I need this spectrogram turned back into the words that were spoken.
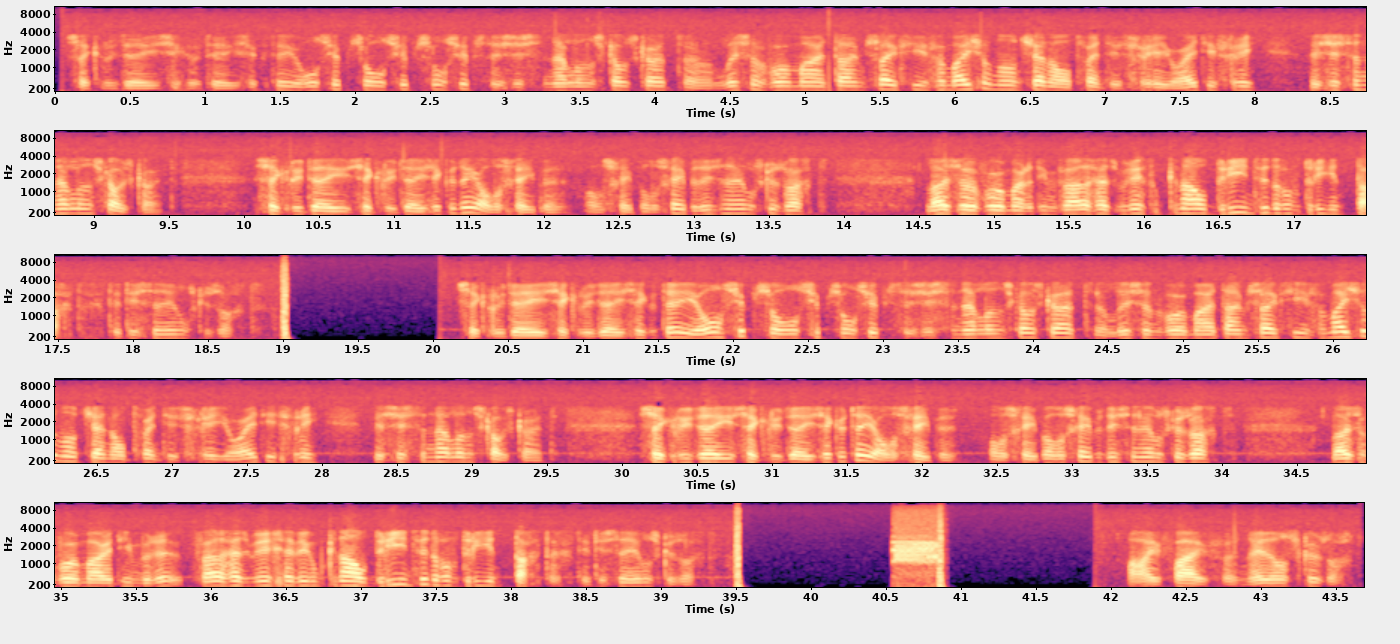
Security, security, security, all ships, all ships, all ships. This is the Netherlands Coast Guard. Uh, listen for maritime safety information on channel 23 or 83. This is the Netherlands Coast Guard. Security, security, security, alle schepen, alle schepen, alle schepen. Dit is de Nederlands kustwacht. Luister voor maritiem veiligheidsbericht op kanaal 23 of 83. Dit is de Nederlands kustwacht. Security, security, security, all ships, all ships, all ships. This is the Netherlands Coast Guard. Listen for maritime safety information on channel 23 or 83. This is the Netherlands Coast Guard. Securité, securité, securité, alle schepen. Alle schepen, alle schepen, dit is de Nederlands kustwacht. Luister voor maritiem veiligheidsberichtgeving op kanaal 23 of 83. Dit is de Nederlands kustwacht. High five, uh, Nederlands kustwacht.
